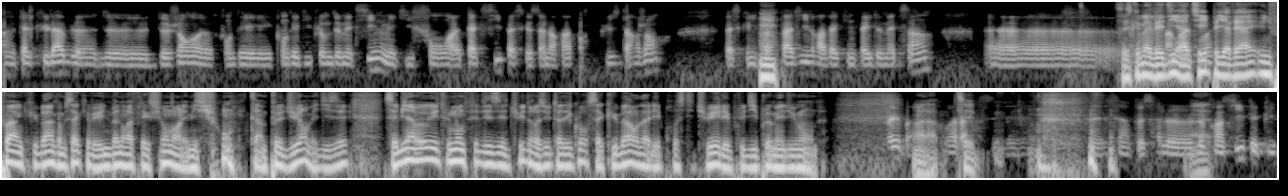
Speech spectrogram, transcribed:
incalculable de, gens euh, qui ont, des, qui, ont des, diplômes de médecine, mais qui font euh, taxi parce que ça leur rapporte plus d'argent, parce qu'ils ne peuvent mmh. pas vivre avec une paye de médecin. Euh, c'est ce que m'avait dit un type. Il y avait une fois un Cubain comme ça qui avait une bonne réflexion dans l'émission, qui était un peu dur, mais disait C'est bien, oui, tout le monde fait des études. Résultat des courses, à Cuba, on a les prostituées les plus diplômées du monde. Oui, bah, voilà. C'est un peu ça le, principe. Et puis,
